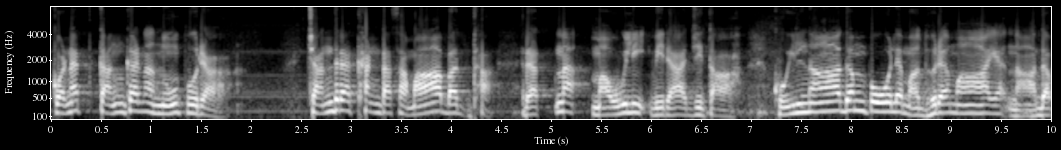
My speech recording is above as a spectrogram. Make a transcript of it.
കൊണത്കങ്കണ നൂപുര. ചന്ദ്രഖണ്ഡ സമാബദ്ധ രത്ന മൗലി വിരാജിത. കുയിൽനാദം പോലെ മധുരമായ നാദം.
